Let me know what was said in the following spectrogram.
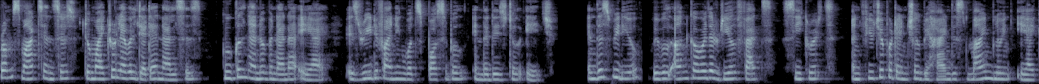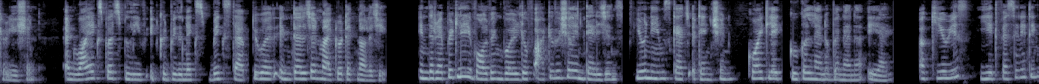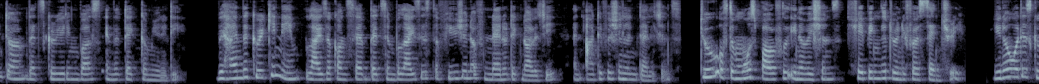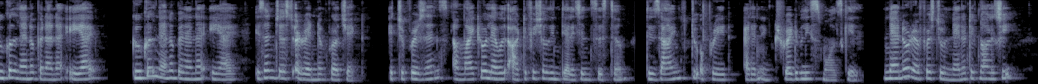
From smart sensors to micro level data analysis, Google Nano Banana AI is redefining what's possible in the digital age. In this video, we will uncover the real facts, secrets, and future potential behind this mind blowing AI creation, and why experts believe it could be the next big step toward intelligent microtechnology. In the rapidly evolving world of artificial intelligence, few names catch attention quite like Google Nano Banana AI. A curious yet fascinating term that's creating buzz in the tech community. Behind the quirky name lies a concept that symbolizes the fusion of nanotechnology and artificial intelligence, two of the most powerful innovations shaping the 21st century. You know what is Google Nano Banana AI? Google Nano Banana AI isn't just a random project. It represents a micro level artificial intelligence system designed to operate at an incredibly small scale. Nano refers to nanotechnology,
